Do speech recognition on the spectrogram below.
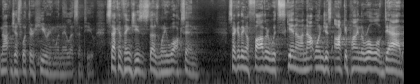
not just what they're hearing when they listen to you. Second thing Jesus does when he walks in. Second thing, a father with skin on, not one just occupying the role of dad,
